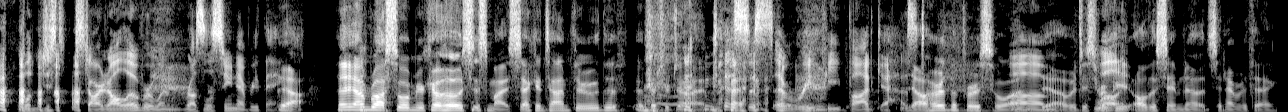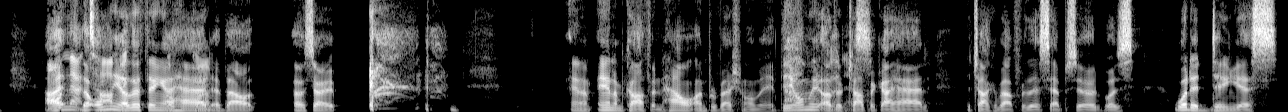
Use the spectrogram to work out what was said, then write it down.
and we'll just start it all over when russell's seen everything. Yeah. Hey i'm russell i'm your co-host. This is my second time through the adventure time. This is a repeat podcast. Y'all heard the first one. Um, yeah, we just well, repeat all the same notes and everything. I, the only other thing oh, I had on. about oh sorry, and I'm and I'm coughing. How unprofessional of me. The Oh, only other goodness. topic I had to talk about for this episode was what a dingus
